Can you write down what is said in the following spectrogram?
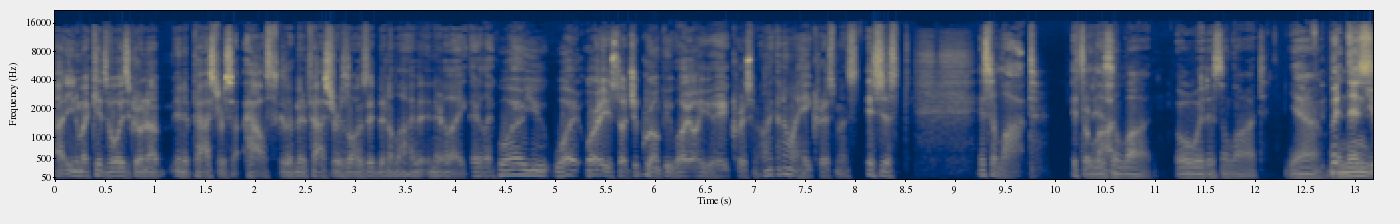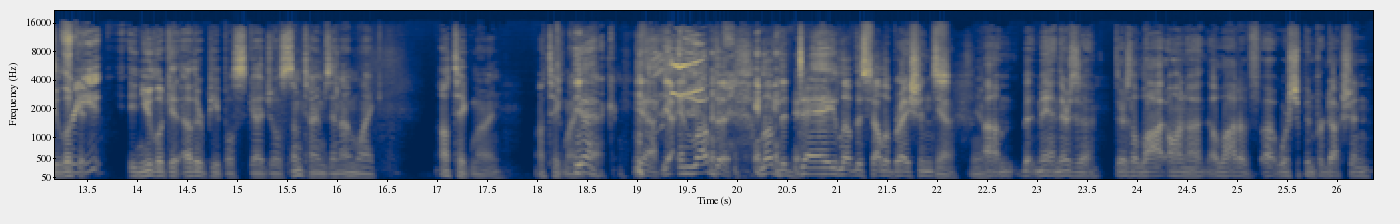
uh, you know, my kids have always grown up in a pastor's house because I've been a pastor as long as they've been alive. And they're like, they're like, why are you, why, why are you such a grumpy? Why don't you hate Christmas? I'm like, I don't hate Christmas. It's just, it's a lot. It's a It lot. is a lot. Oh, it is a lot. Yeah. But and then you look at you- and you look at other people's schedules sometimes, and I'm like, I'll take mine. I'll take my Yeah. back. yeah, yeah, and love the love the day, love the celebrations. Yeah. Yeah. Um, but man, there's a there's a lot on a, a lot of uh, worship and production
